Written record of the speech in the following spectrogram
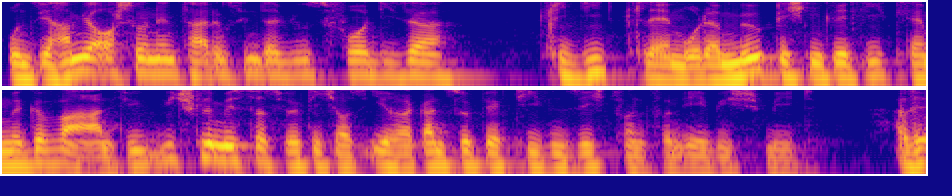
Und Sie haben ja auch schon in Zeitungsinterviews vor dieser Kreditklemme oder möglichen Kreditklemme gewarnt. Wie, wie schlimm ist das wirklich aus Ihrer ganz subjektiven Sicht von, von Ebi Schmid? Also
